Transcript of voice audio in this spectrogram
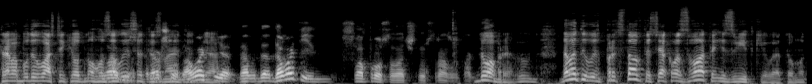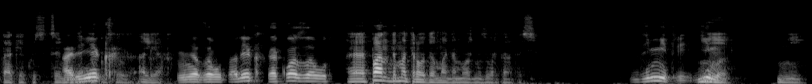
Треба буде у вас тільки одного Ладно, залишити, хорошо, знаєте. давайте, для- я- да- да- давайте с вопроса начну сразу так. Добре, давайте ви представтесь, як вас звати і звідки ви, а то ми так якось це Олег. Олег. Меня зовут Олег. Как вас зовут? Е, Пан Дмитро до мене можна звертатись. Дмитрий. Дима. Ні.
